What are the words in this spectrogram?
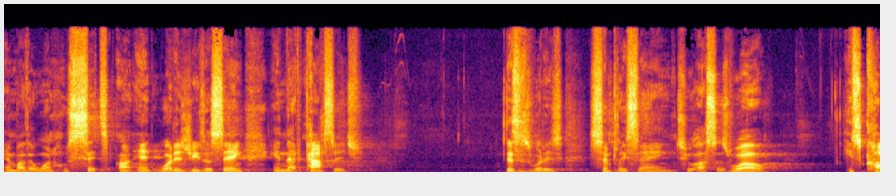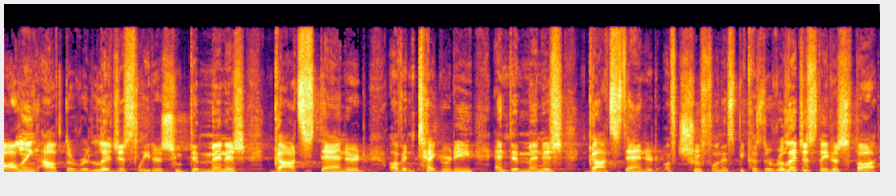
and by the one who sits on it. What is Jesus saying in that passage? This is what he's simply saying to us as well. He's calling out the religious leaders who diminish God's standard of integrity and diminish God's standard of truthfulness because the religious leaders thought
